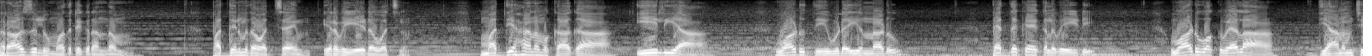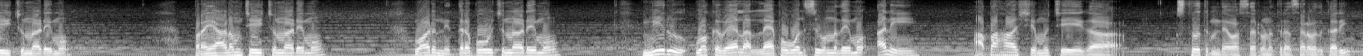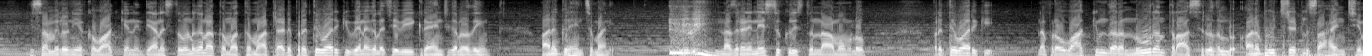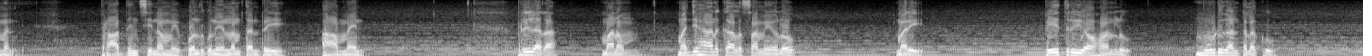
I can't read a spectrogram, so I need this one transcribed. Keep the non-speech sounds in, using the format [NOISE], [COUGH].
రాజులు మొదటి గ్రంథం పద్దెనిమిదవ అధ్యాయం ఇరవై ఏడవ వచనం. మధ్యాహ్నము కాగా ఏలియా వాడు దేవుడై ఉన్నాడు పెద్ద కేకలు వేయడి వాడు ఒకవేళ ధ్యానం చేయుచున్నాడేమో ప్రయాణం చేయుచున్నాడేమో వాడు నిద్రపోవుచున్నాడేమో మీరు ఒకవేళ లేపవలసి ఉన్నదేమో అని అపహాస్యము చేయగా. స్తోత్రం దేవసరుణతర సర్వాధికారి ఈ సమయంలో నీ యొక్క వాక్యాన్ని ధ్యానిస్తూ ఉండగా నాతో మాతో మాట్లాడి ప్రతి వారికి వినగల చెవి గ్రహించగలదే అనుగ్రహించమని. [CLEARS THROAT] నజరడి నేసుక్రీస్తు నామంలో ప్రతి వారికి నా ప్రభు వాక్యం ద్వారా నూరంతల ఆశీర్వాదాలు అనుభవించేటట్లు సహాయం చేయమని ప్రార్థించి నమ్మి పొందుకుని ఉన్నాం తండ్రి. ఆ మెయిన్ ప్రియులరా మనం మధ్యాహ్న కాల సమయంలో మరి పేతృ యోహాన్లు మూడు గంటలకు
